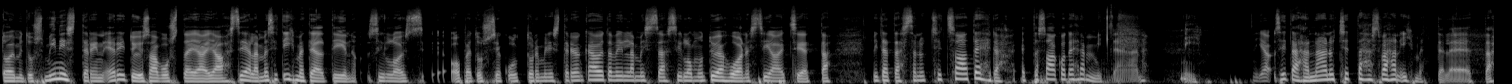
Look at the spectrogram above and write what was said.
toimitusministerin erityisavustaja ja siellä me sitten ihmeteltiin silloin opetus- ja kulttuuriministeriön käytävillä, missä silloin mun työhuone sijaitsi, että mitä tässä nyt sitten saa tehdä, että saako tehdä mitään. Niin. Ja sitähän nämä nyt sitten tässä vähän ihmettelee, että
